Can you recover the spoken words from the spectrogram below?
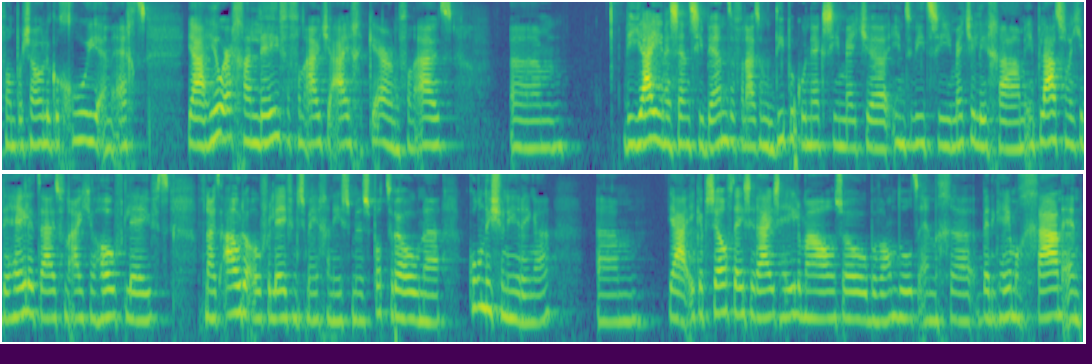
van persoonlijke groei. En echt ja, heel erg gaan leven vanuit je eigen kern. Vanuit... Um, wie jij in essentie bent. En vanuit een diepe connectie met je intuïtie, met je lichaam. In plaats van dat je de hele tijd vanuit je hoofd leeft. Vanuit oude overlevingsmechanismes, patronen, conditioneringen. Um, ja, ik heb zelf deze reis helemaal zo bewandeld en ben ik helemaal gegaan. En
